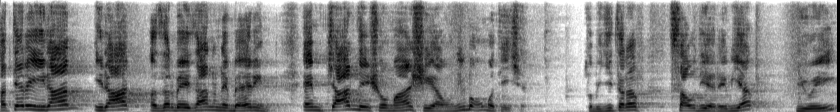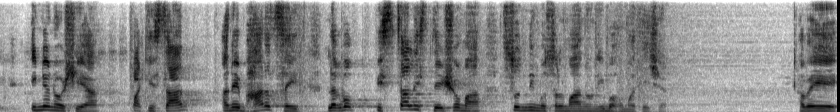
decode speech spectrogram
અત્યારે ઈરાન, ઈરાક અઝરબૈઝાન અને બહેરીન એમ ચાર દેશોમાં શિયાઓની બહુમતી છે. તો બીજી તરફ Saudi Arabia, UAE Indonesia Pakistan અને ભારત સહિત લગભગ પિસ્તાલીસ દેશોમાં સુન્ની મુસલમાનોની બહુમતી છે. હવે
